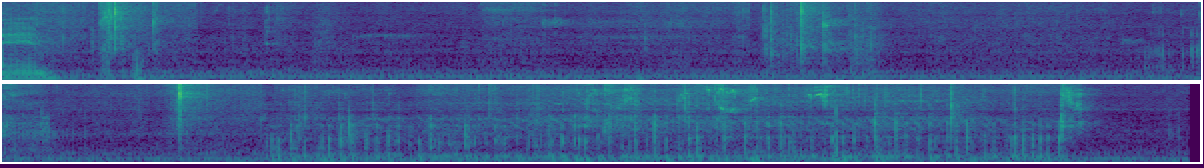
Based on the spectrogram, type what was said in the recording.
game.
